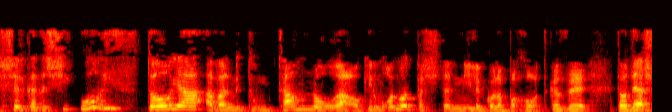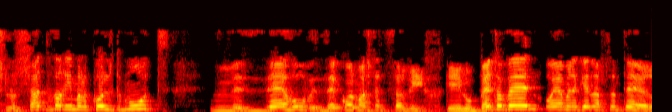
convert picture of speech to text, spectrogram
של כזה שיעור היסטוריה אבל מטומטם נורא, או כאילו מאוד מאוד פשטני לכל הפחות, כזה, אתה יודע, שלושה דברים על כל דמות, וזהו וזה כל מה שאתה צריך. כאילו בטהובן הוא היה מנגן לפסנתר,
